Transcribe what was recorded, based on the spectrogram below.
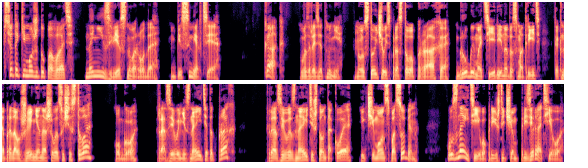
все-таки может уповать на неизвестного рода бессмертие. «Как?» — возразят мне. «На устойчивость простого праха, грубой материи надо смотреть, как на продолжение нашего существа? Ого! Разве вы не знаете этот прах? Разве вы знаете, что он такое и к чему он способен? Узнайте его, прежде чем презирать его.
